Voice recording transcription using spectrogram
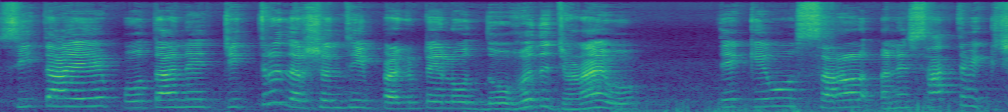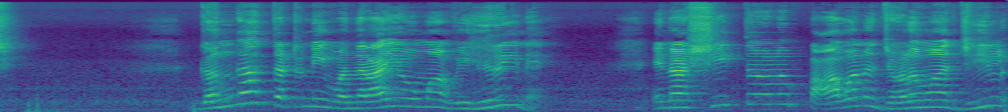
સીતાએ પોતાને ચિત્ર દર્શનથી પ્રગટેલો દોહદ જણાવ્યો, તે કેવો સરળ અને સાત્વિક છે. ગંગા તટની વનરાઈઓમાં વિહરીને એના શીતળ પાવન જળમાં ઝીલ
